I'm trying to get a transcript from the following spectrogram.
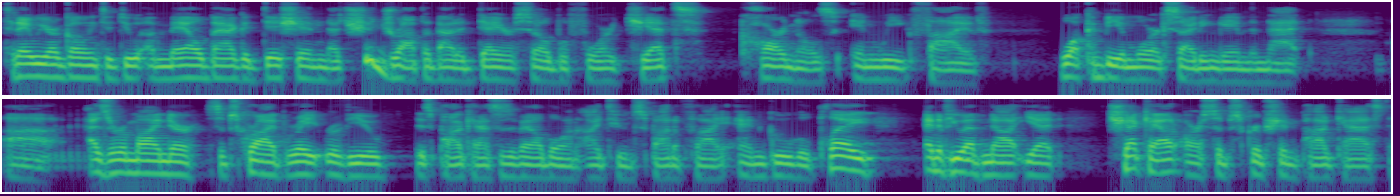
Today, we are going to do a mailbag edition that should drop about a day or so before Jets Cardinals in week five. What could be a more exciting game than that? Uh, as a reminder, subscribe, rate, review. This podcast is available on iTunes, Spotify, and Google Play. And if you have not yet, check out our subscription podcast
